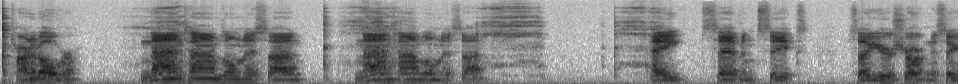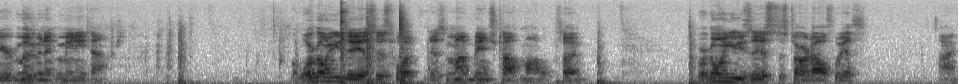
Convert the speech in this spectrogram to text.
Turn it over. 9 times on this side. 9 times on this side. 8, 7, 6. So you're sharpening, so you're moving it many times. But we're going to use this. This is what this is my bench top model. So we're going to use this to start off with. All right.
